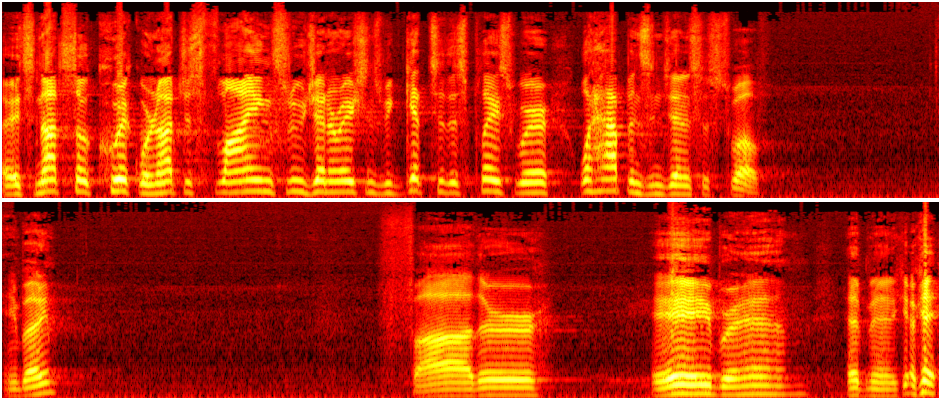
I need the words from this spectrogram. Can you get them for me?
Uh, it's not so quick. We're not just flying through generations. We get to this place where what happens in Genesis 12? Anybody? Father Abraham had been. Okay,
